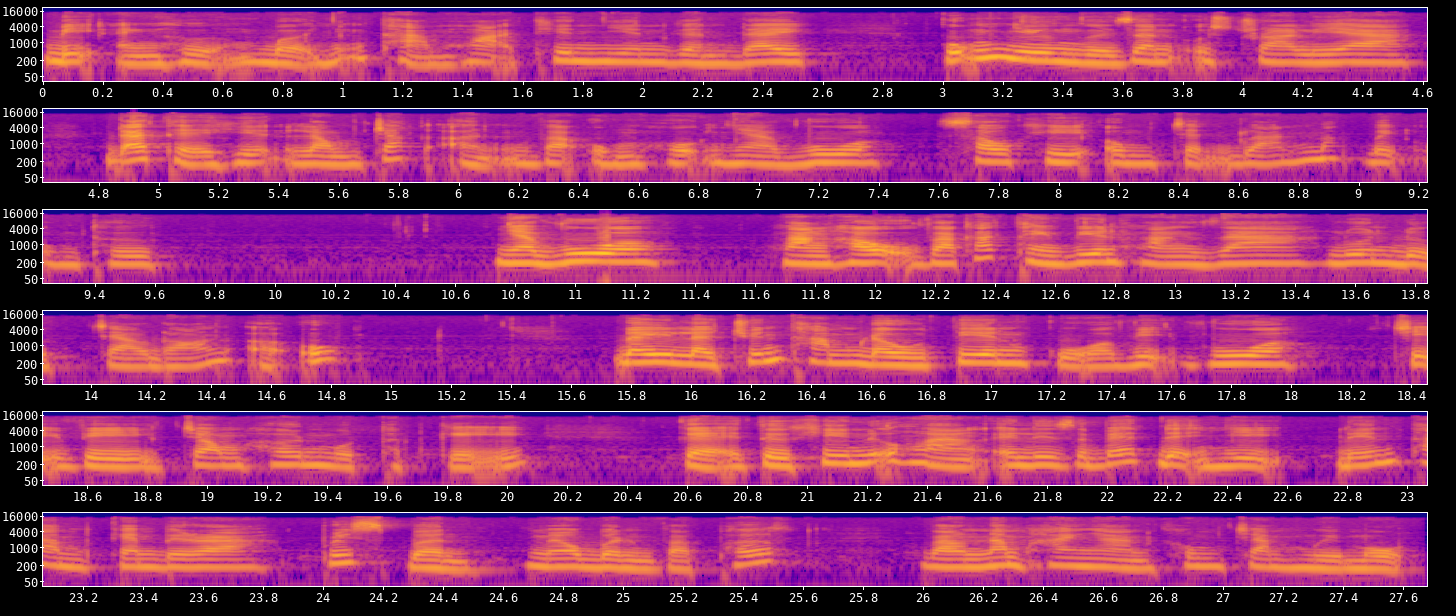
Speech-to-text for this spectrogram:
bị ảnh hưởng bởi những thảm họa thiên nhiên gần đây, cũng như người dân Australia đã thể hiện lòng trắc ẩn và ủng hộ nhà vua sau khi ông chẩn đoán mắc bệnh ung thư. Nhà vua, hoàng hậu và các thành viên hoàng gia luôn được chào đón ở Úc. Đây là chuyến thăm đầu tiên của vị vua trị vì trong hơn một thập kỷ, kể từ khi nữ hoàng Elizabeth đệ nhị đến thăm Canberra, Brisbane, Melbourne và Perth vào năm 2011.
